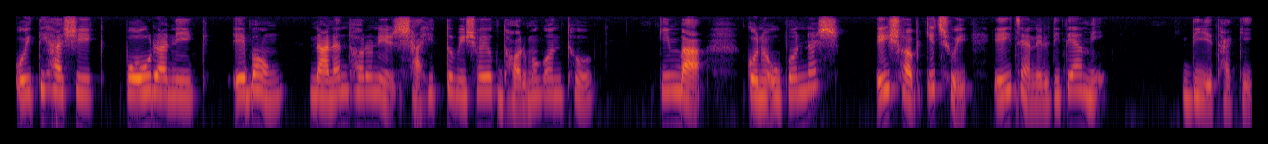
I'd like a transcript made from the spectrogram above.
ঐতিহাসিক, পৌরাণিক এবং নানান ধরনের সাহিত্য বিষয়ক ধর্মগ্রন্থ কিংবা কোনো উপন্যাস, এই সব কিছুই এই চ্যানেলটিতে আমি দিয়ে থাকি।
